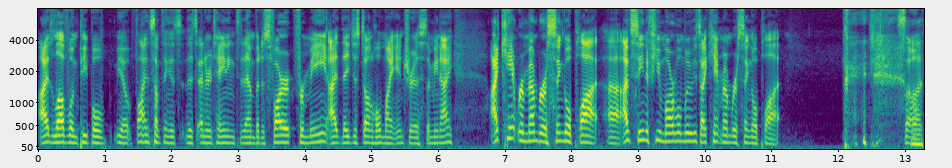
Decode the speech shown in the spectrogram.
I love when people you know find something that's that's entertaining to them but as far for me I they just don't hold my interest I mean I I can't remember a single plot. Uh, I've seen a few Marvel movies. I can't remember a single plot. so Well,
